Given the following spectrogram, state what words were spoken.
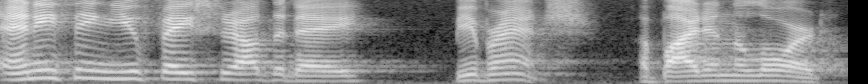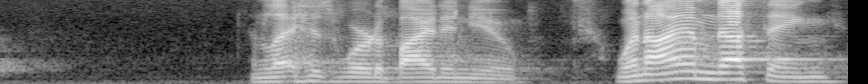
anything you face throughout the day, be a branch. Abide in the Lord and let His word abide in you. When I am nothing,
